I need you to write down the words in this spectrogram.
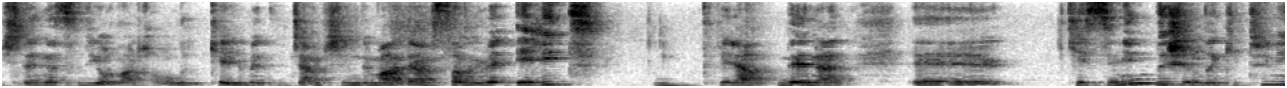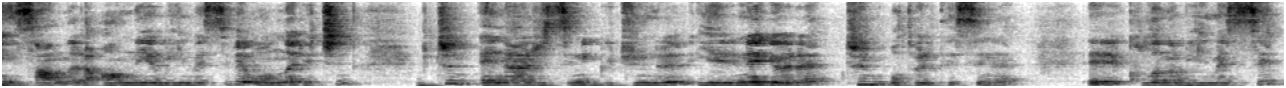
işte nasıl diyorlar havalı kelime diyeceğim şimdi madem samimi elit filan denen e, kesimin dışındaki tüm insanları anlayabilmesi ve onlar için bütün enerjisini, gücünü yerine göre tüm otoritesini e, kullanabilmesi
